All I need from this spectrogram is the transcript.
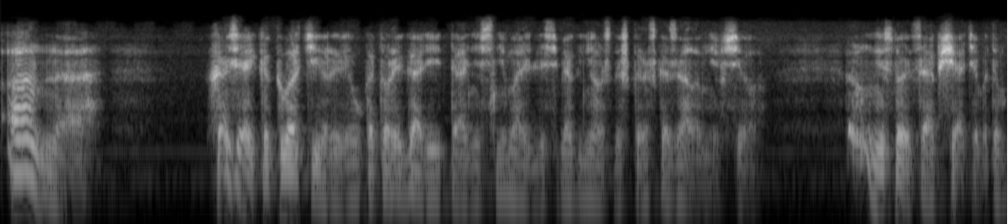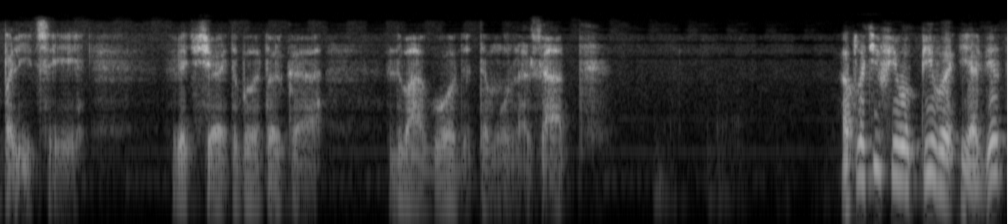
Анна, хозяйка квартиры, у которой Гарри и Таня снимали для себя гнездышко, рассказала мне все. Ну, не стоит сообщать об этом полиции, ведь все это было только два года тому назад. Оплатив его пиво и обед,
